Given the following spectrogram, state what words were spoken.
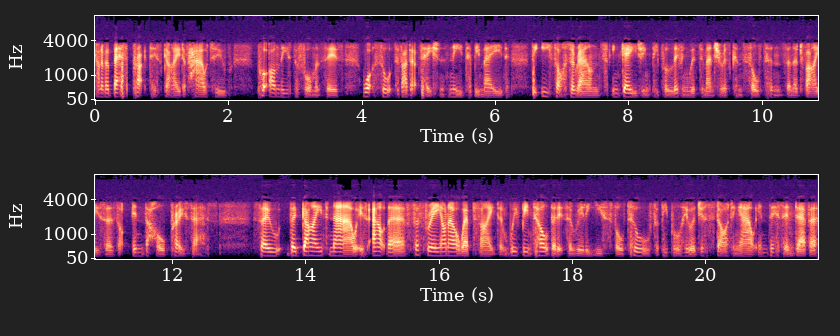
kind of a best practice guide of how to put on these performances, what sorts of adaptations need to be made, the ethos around engaging people living with dementia as consultants and advisors in the whole process. So the guide now is out there for free on our website, and we've been told that it's a really useful tool for people who are just starting out in this endeavour.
